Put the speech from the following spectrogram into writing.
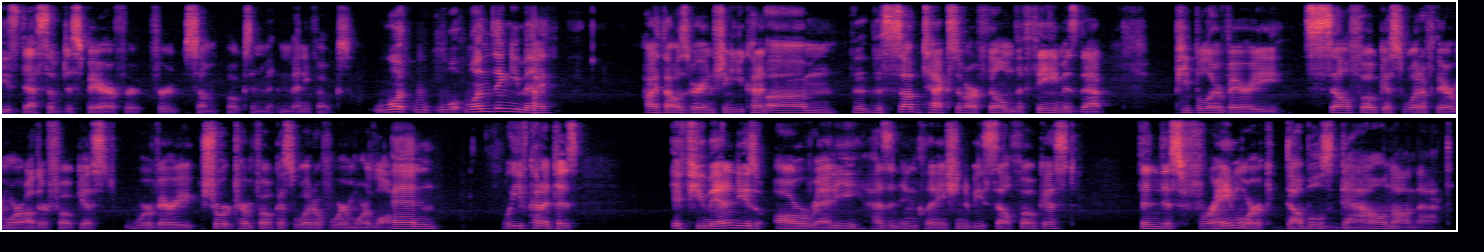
these deaths of despair for for some folks and many folks. What, what one thing you mentioned I, I thought was very interesting. You kind of um, the the subtext of our film, the theme is that people are very self focused. What if they're more other focused? We're very short term focused. What if we're more long? And what you've kind of is if humanity is already has an inclination to be self focused, then this framework doubles down on that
